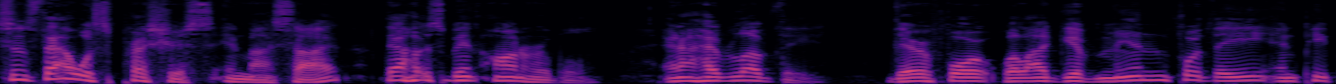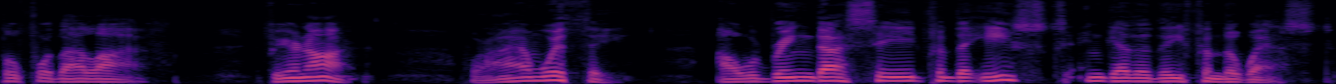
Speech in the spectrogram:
Since thou wast precious in my sight, thou hast been honorable, and I have loved thee. Therefore will I give men for thee and people for thy life. Fear not, for I am with thee. I will bring thy seed from the east and gather thee from the west.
